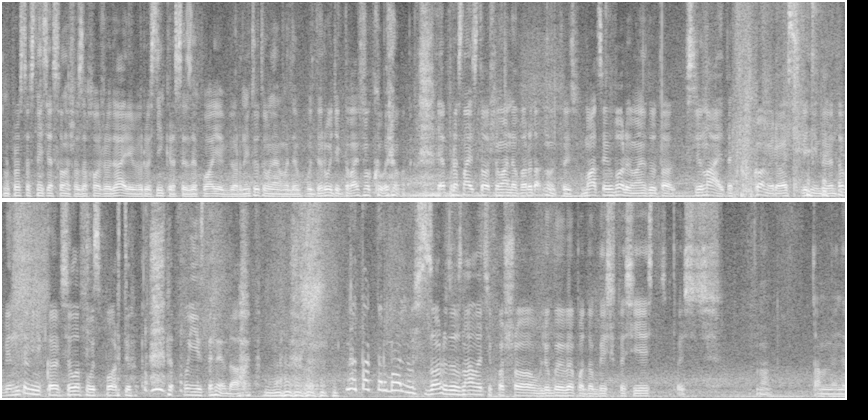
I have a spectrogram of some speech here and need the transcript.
Ну, просто сниться сон, що заходжу у двері, беру снікерси, запиваю бьорн. І тут у мене буде, Рудік, давай покуримо. Я проснаюсь з того, що в мене борода, ну, тобто мацаю бороду, у мене тут слюна, і так в комірі ось блін, ну ти мені всю лафу спортив, поїсти не дав. Ну так нормально, завжди знали, типу, що в будь-який випадок десь хтось є. Тобто, ну, там ми не,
